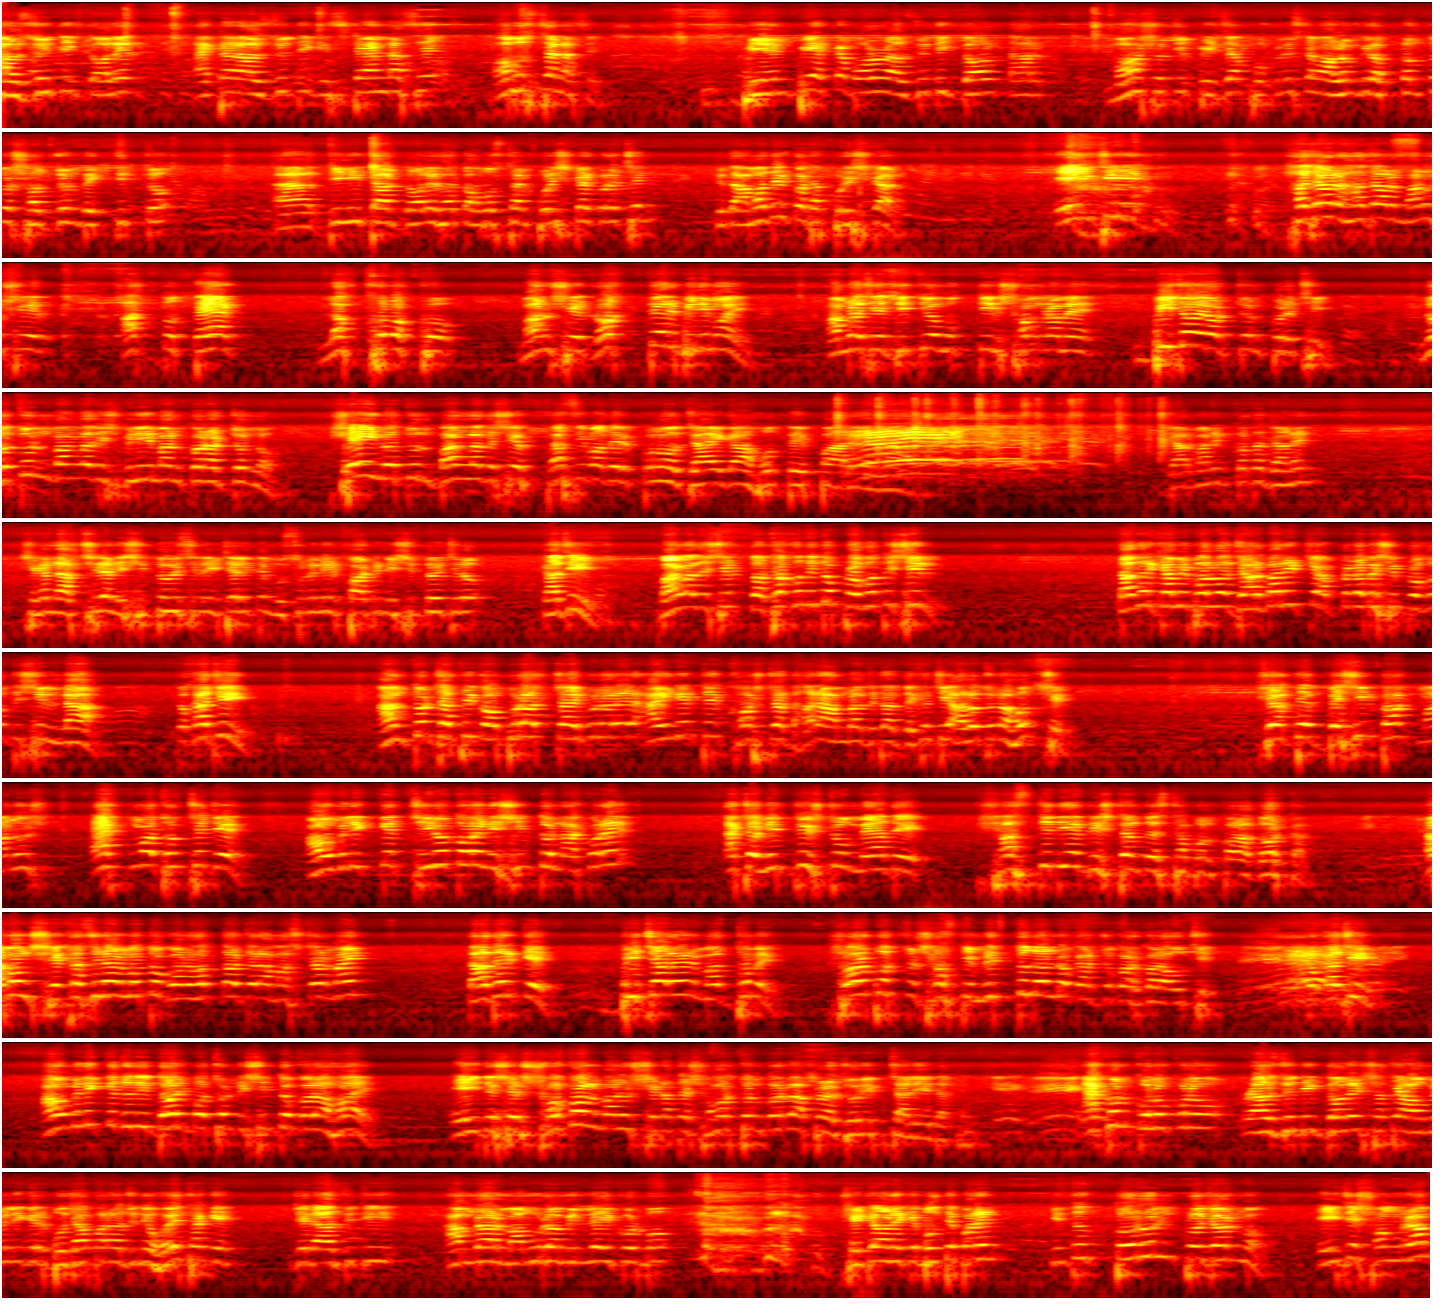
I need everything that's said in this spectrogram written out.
রাজনৈতিক দলের একটা রাজনৈতিক স্ট্যান্ড আছে, অবস্থান আছে। বিএনপি একটা বড় রাজনৈতিক দল, তার মহাসচিব মির্জা ফখরুল ইসলাম আলমগীর অত্যন্ত সজ্জন ব্যক্তিত্ব। তিনি তার দলের হয়তো অবস্থান পরিষ্কার করেছেন, কিন্তু আমাদের কথা পরিষ্কার। এই যে হাজার হাজার মানুষের আত্মত্যাগ, লক্ষ লক্ষ মানুষের রক্তের বিনিময়ে আমরা যে দ্বিতীয় মুক্তির সংগ্রামে বিজয় অর্জন করেছি নতুন বাংলাদেশ বিনির্মাণ করার জন্য, সেই নতুন বাংলাদেশে ফ্যাসিবাদের কোনো জায়গা হতে পারে জার্মানির কথা জানেন? সেখানে নাৎসিরা নিষিদ্ধ হয়েছিল, ইটালিতে মুসলিনীর পার্টি নিষিদ্ধ হয়েছিল। কাজী, বাংলাদেশের তথাকথিত প্রগতিশীল, তাদেরকে আমি বলব, জার্মানির চেয়ে আপনারা বেশি প্রগতিশীল না। তো কাজী, আন্তর্জাতিক অপরাধ ট্রাইব্যুনালের আইনের যে খসড়া ধারা আমরা যেটা দেখেছি, আলোচনা হচ্ছে, সেটাতে বেশিরভাগ মানুষ একমত হচ্ছে যে আওয়ামী লীগকে চিরতরে নিষিদ্ধ না করে একটা নির্দিষ্ট মেয়াদে শাস্তি দিয়ে দৃষ্টান্ত স্থাপন করা দরকার। এবং শেখ হাসিনার মতো গণহত্যার যারা মাস্টার মাইন্ড তাদেরকে বিচারের মাধ্যমে সর্বোচ্চ শাস্তি মৃত্যুদণ্ড কার্যকর করা উচিত। কাজী, আওয়ামী লীগকে যদি দশ বছর নিষিদ্ধ করা হয়, এই দেশের সকল মানুষ সেটাতে সমর্থন করবে। আপনারা জরিপ চালিয়ে দেখেন। এখন কোন কোন রাজনৈতিক দলের সাথে আওয়ামী লীগের বোঝাপড়া যদি হয়ে থাকে যে রাজনীতি আমরা আর মামুরা মিললেই করব, সেটা অনেকে বলতে পারেন। কিন্তু তরুণ প্রজন্ম, এই যে সংগ্রাম,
